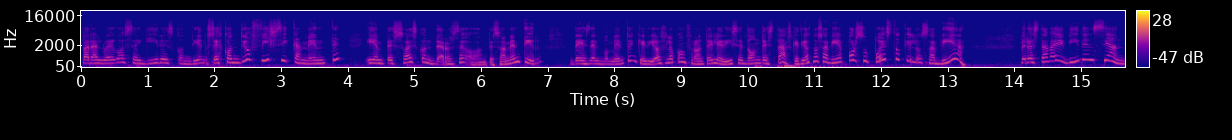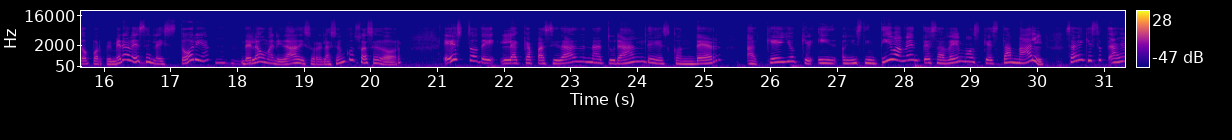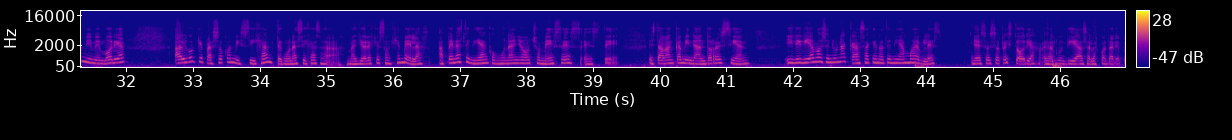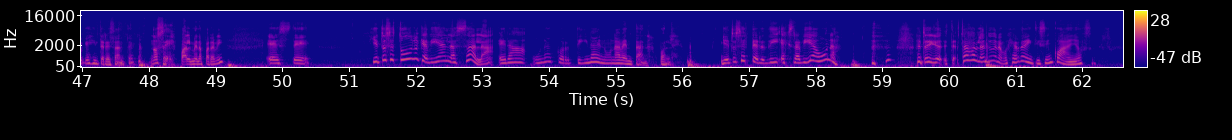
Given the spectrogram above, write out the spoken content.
para luego seguir escondiendo. Se escondió físicamente y empezó a esconderse o empezó a mentir desde el momento en que Dios lo confronta y le dice, ¿dónde estás? Que Dios no sabía, por supuesto que lo sabía, pero estaba evidenciando por primera vez en la historia de la humanidad y su relación con su hacedor, esto de la capacidad natural de esconder aquello que instintivamente sabemos que está mal. ¿Saben que esto trae a mi memoria algo que pasó con mis hijas? Tengo unas hijas ah, mayores que son gemelas. Apenas tenían como un año, ocho meses. Este, estaban caminando recién y vivíamos en una casa que no tenía muebles. Y eso es otra historia. Algún día se las contaré porque es interesante. No sé, al menos para mí. Este, y entonces todo lo que había en la sala era una cortina en una ventana, ponle. Y entonces perdí, extravié una. entonces yo, estabas hablando de una mujer de 25 años,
